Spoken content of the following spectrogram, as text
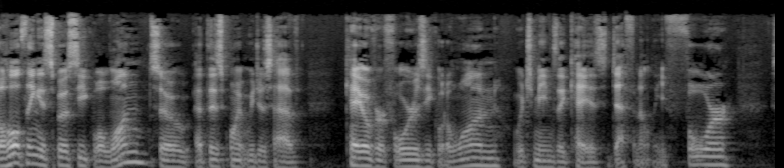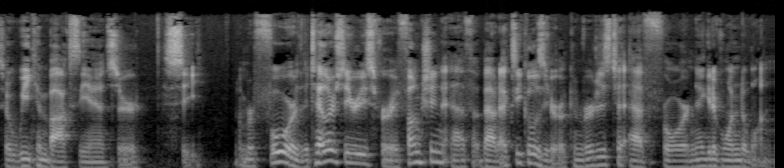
the whole thing is supposed to equal 1, so at this point we just have k over 4 is equal to 1, which means that k is definitely 4, so we can box the answer C. Number four, the Taylor series for a function f about x equals 0 converges to f for negative 1 to 1.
